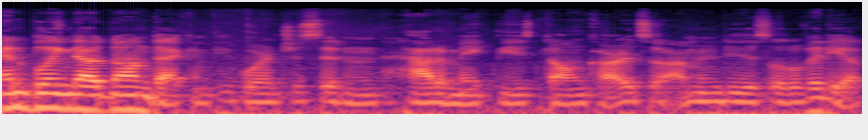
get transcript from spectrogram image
and blinged out DON!! deck. And people were interested in how to make these DON!! cards, so I'm going to do this little video.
